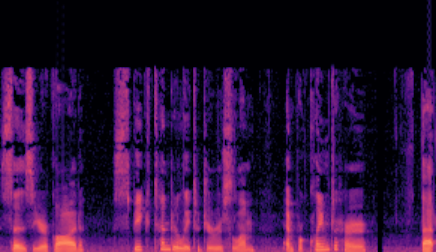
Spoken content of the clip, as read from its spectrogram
says your God. Speak tenderly to Jerusalem, and proclaim to her that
